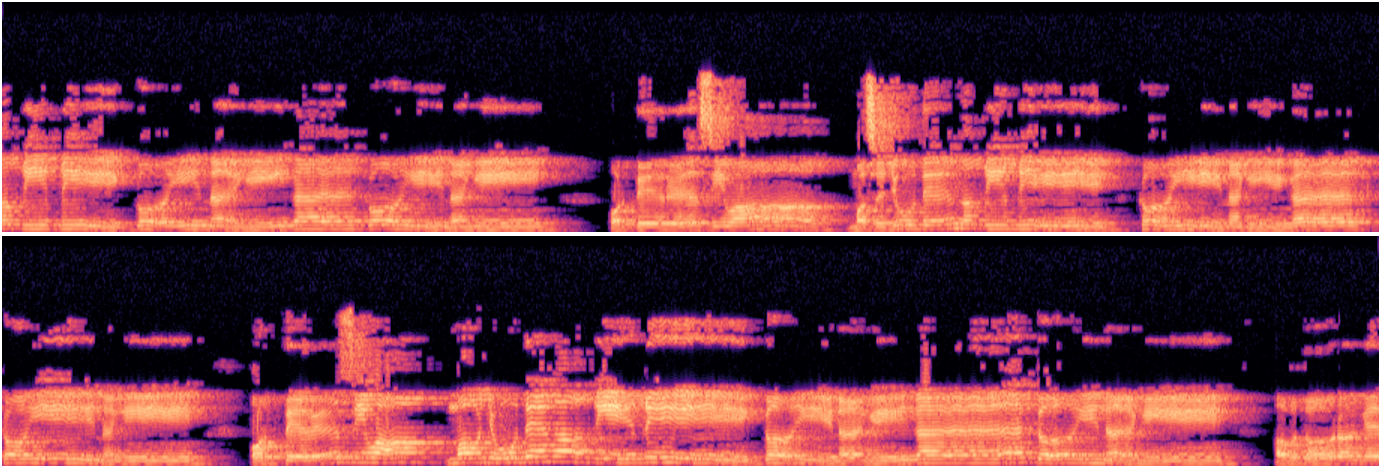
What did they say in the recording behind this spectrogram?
حقیقی کوئی نہیں گئے کوئی نہیں۔ اور تیرے سوا مسجود حقیقی کوئی نہیں گئے کوئی نہیں۔ اور تیرے سوا موجود حقیقی کوئی نہیں گئے کوئی نہیں۔ اب تو رگے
